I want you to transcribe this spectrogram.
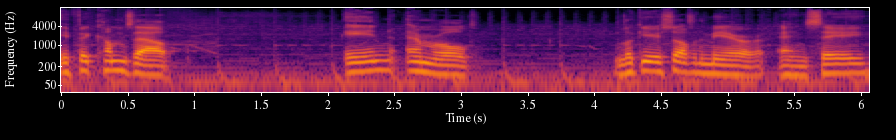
if it comes out in Emerald, look at yourself in the mirror and say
